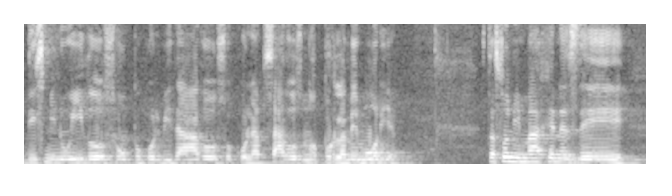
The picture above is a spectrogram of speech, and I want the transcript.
disminuidos o un poco olvidados o colapsados ¿no? por la memoria. Estas son imágenes de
